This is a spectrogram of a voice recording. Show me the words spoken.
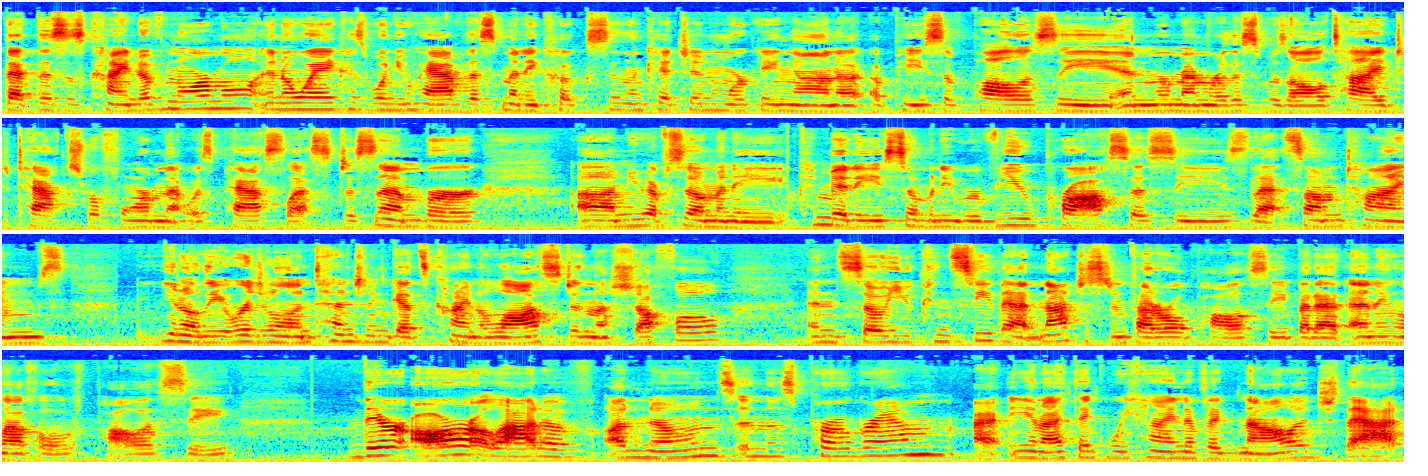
that this is kind of normal in a way because when you have this many cooks in the kitchen working on a, a, piece of policy, and remember this was all tied to tax reform that was passed last December. Um, you have so many committees, so many review processes that sometimes, you know, the original intention gets kind of lost in the shuffle. And so you can see that not just in federal policy, but at any level of policy there are a lot of unknowns in this program. I, you know, I think we kind of acknowledge that,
